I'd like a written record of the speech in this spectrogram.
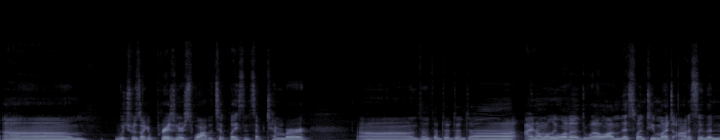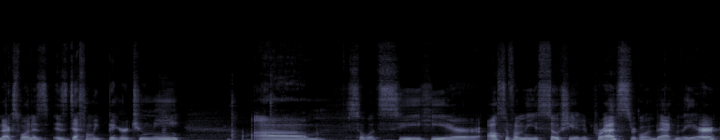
um, which was like a prisoner swap that took place in September. Uh, da, da, da, I don't really want to dwell on this one too much. Honestly, the next one is is definitely bigger to me. Um, so let's see here. Also from the Associated Press, we're going back there.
